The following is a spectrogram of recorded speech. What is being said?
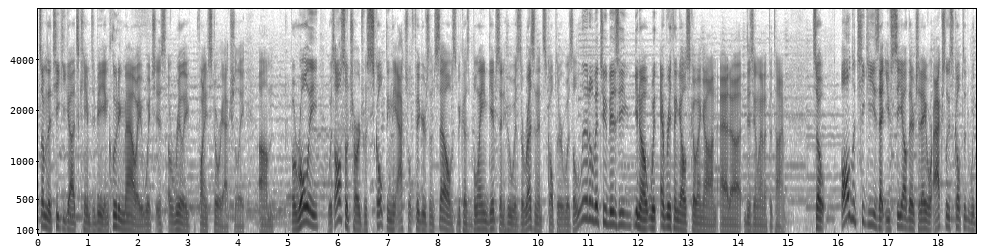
some of the tiki gods came to be, including Maui, which is a really funny story actually. Um, but Rolly was also charged with sculpting the actual figures themselves because Blaine Gibson, who was the resident sculptor, was a little bit too busy, you know, with everything else going on at uh, Disneyland at the time. So all the tikis that you see out there today were actually sculpted with,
